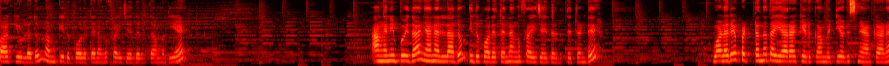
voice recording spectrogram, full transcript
ബാക്കിയുള്ളതും നമുക്ക് ഇതുപോലെ തന്നെ അങ്ങ് ഫ്രൈ ചെയ്തെടുത്താൽ മതിയേ. അങ്ങനെ ഇപ്പോൾ ഇതാ ഞാൻ എല്ലാതും ഇതുപോലെ തന്നെ അങ്ങ് ഫ്രൈ ചെയ്തെടുത്തിട്ടുണ്ട്. വളരെ പെട്ടെന്ന് തയ്യാറാക്കിയെടുക്കാൻ പറ്റിയ ഒരു സ്നാക്കാണ്.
